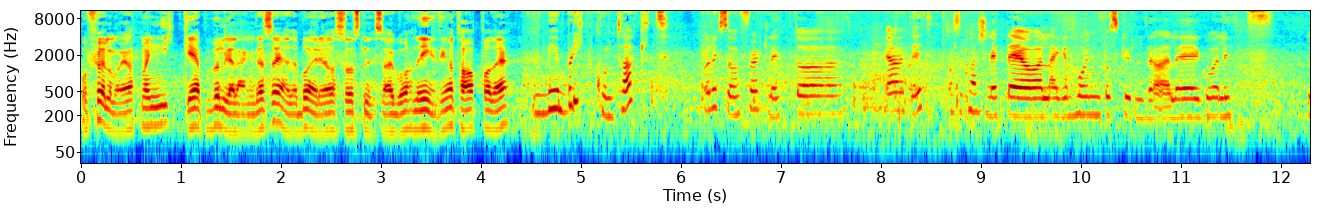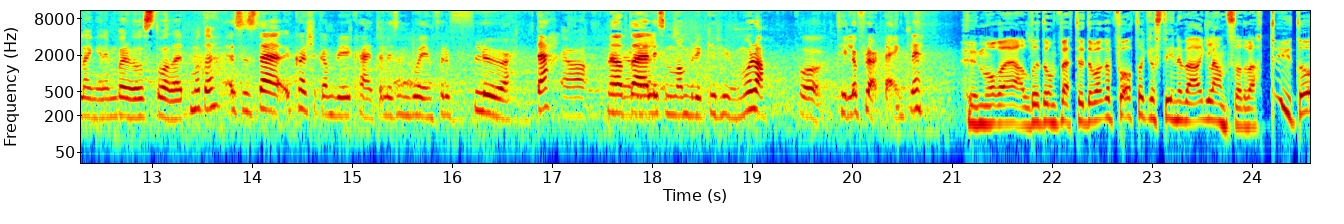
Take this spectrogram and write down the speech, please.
Og føler man jo at man ikke er på bølgelengde, så er det bare å snu seg og gå. Det er ingenting å tape på det. Mye blikkontakt. Og liksom flørte litt og jeg vet ikke. Og så kanskje litt det å legge en hånd på skuldra eller gå litt lenger enn bare å stå der, på en måte. Jeg syns det kanskje kan bli kleint å liksom gå inn for å flørte, Ja, men at det er liksom, man bruker humor da, på, til å flørte, egentlig. Humor er aldri dumt, vet du. Det var reporter Kristine Wergeland som hadde vært ute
